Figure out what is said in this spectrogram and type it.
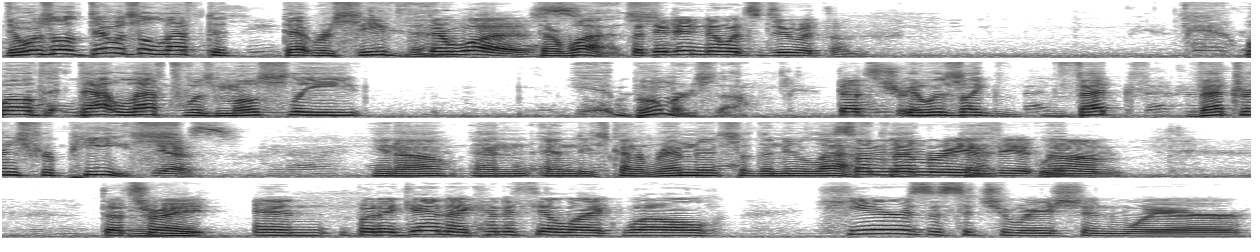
there was a there was a left that, that received them. There was. There was. But they didn't know what to do with them. Well, th- that left was mostly boomers, though. That's true. It was like vet veterans for peace. yes. You know, and and these kind of remnants of the new left. Some that- memory of that would- Vietnam. That's Mm-hmm. right. And but again, I kind of feel like, well, here's a situation where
